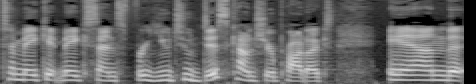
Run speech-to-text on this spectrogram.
to make it make sense for you to discount your products and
